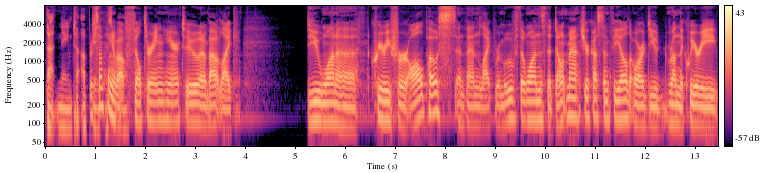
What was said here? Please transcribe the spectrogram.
that name to update. There's something as about filtering here too, and about like, do you want to query for all posts and then like remove the ones that don't match your custom field, or do you run the query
